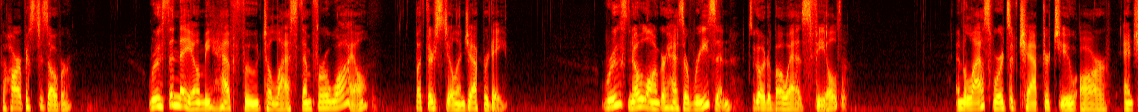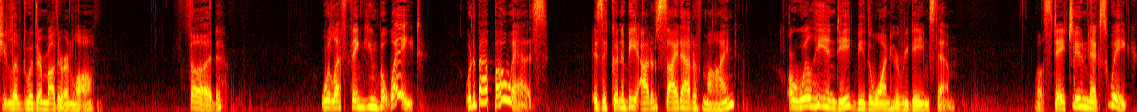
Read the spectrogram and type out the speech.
The harvest is over. Ruth and Naomi have food to last them for a while, but they're still in jeopardy. Ruth no longer has a reason to go to Boaz's field. And the last words of chapter 2 are, and she lived with her mother in law. Thud. We're left thinking, but wait, what about Boaz? Is it going to be out of sight, out of mind? Or will he indeed be the one who redeems them? Well, stay tuned next week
